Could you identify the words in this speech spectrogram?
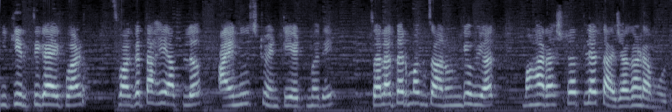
मी कीर्ती गायकवाड. स्वागत आहे आपलं आय न्यूज ट्वेंटी एटमध्ये. चला तर मग जाणून घेऊयात महाराष्ट्रातल्या ताज्या घडामोडी.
